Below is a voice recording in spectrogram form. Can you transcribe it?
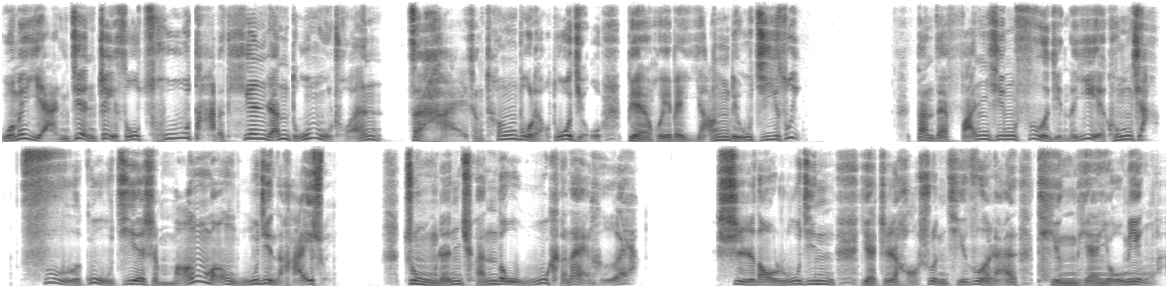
我们眼见这艘粗大的天然独木船。在海上撑不了多久，便会被洋流击碎。但在繁星似锦的夜空下，四顾皆是茫茫无尽的海水，众人全都无可奈何呀。事到如今，也只好顺其自然，听天由命了。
